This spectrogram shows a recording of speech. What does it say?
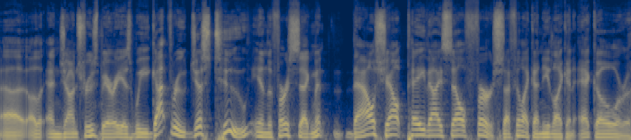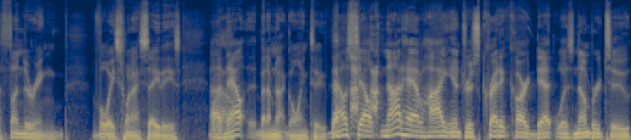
uh, and John Shrewsbury, as we got through just two in the first segment. Thou shalt pay thyself first. I feel like I need like an echo or a thundering voice when I say these. Uh, thou, but I'm not going to. Thou shalt not have high interest credit card debt was number two.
